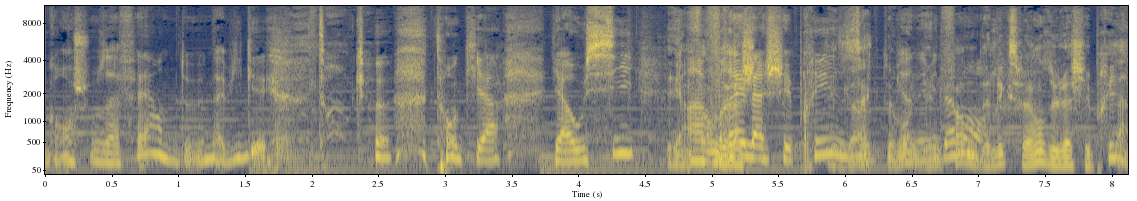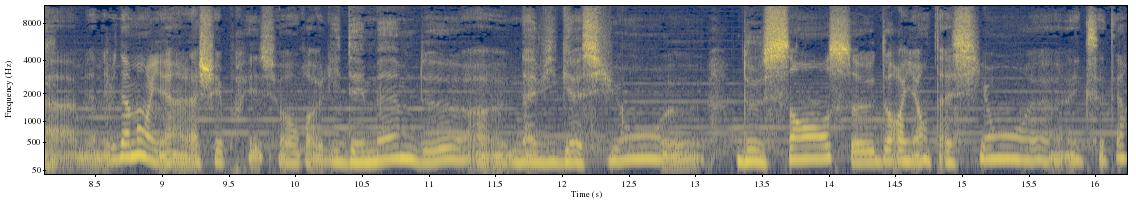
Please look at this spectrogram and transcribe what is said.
grand chose à faire de naviguer. Donc il y a, y a aussi un vrai lâcher prise. Exactement, bien il y a évidemment. une forme de l'expérience du lâcher prise. Bah, bien évidemment, il y a un lâcher prise sur euh, l'idée même de euh, navigation, euh, de sens, d'orientation, etc.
